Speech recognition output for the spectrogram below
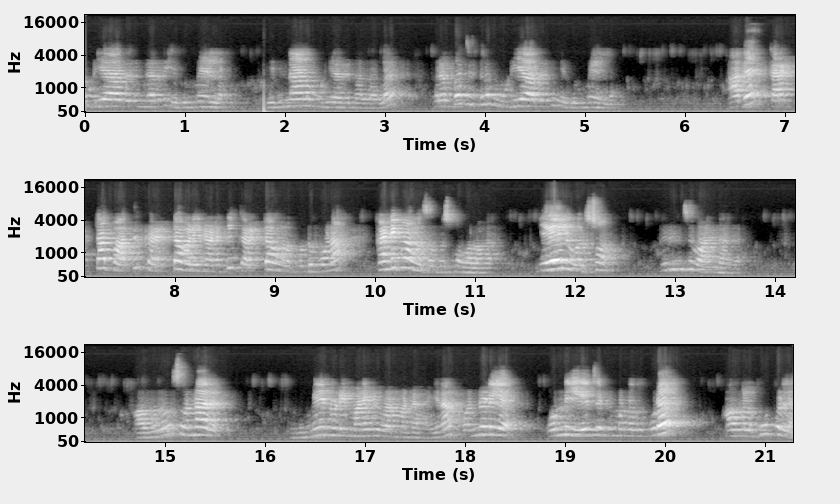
முடியாதுங்கிறது எதுவுமே இல்லை. என்னால முடியாதுனால பிரபஞ்சத்துல முடியாதது எதுவுமே இல்லை. அதை கரெக்டா பார்த்து கரெக்டா வழி நடத்தி கரெக்டா அவங்களை கொண்டு போனா கண்டிப்பா அவங்க சந்தோஷமா வாழ்வாங்க. ஏழு வருஷம் பிரிஞ்சு வாழ்ந்தாங்க. அவரும் சொன்னாரு இனிமே என்னுடைய மனைவி வர மாட்டாங்க ஏன்னா பொண்ணுடைய பொண்ணு ஏஜ் பண்ணது கூட அவங்கள கூப்பிடல.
